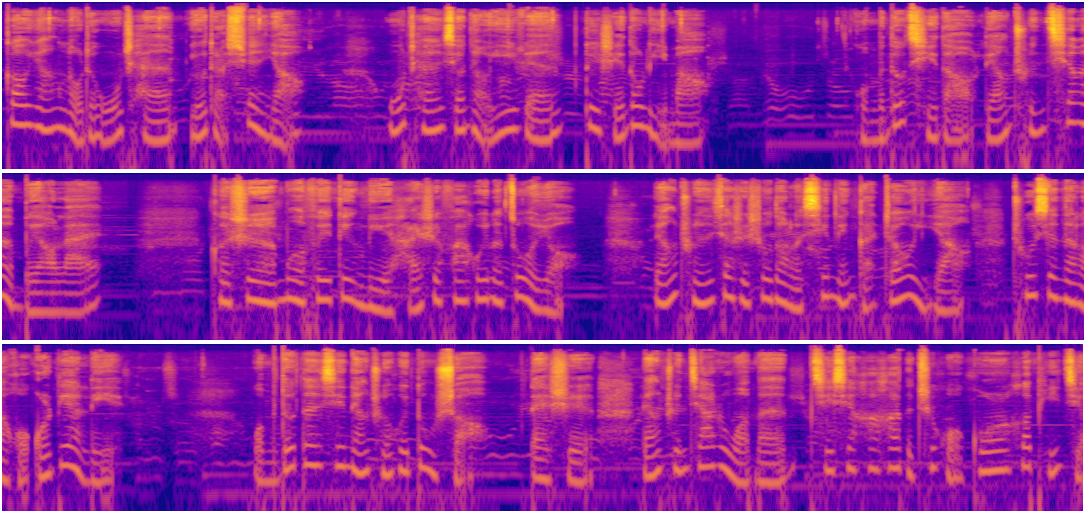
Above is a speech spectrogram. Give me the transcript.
高阳搂着吴婵，有点炫耀。吴婵小鸟依人，对谁都礼貌。我们都祈祷梁纯千万不要来。可是墨菲定律还是发挥了作用。梁纯像是受到了心灵感召一样，出现在了火锅店里。我们都担心梁纯会动手，但是梁纯加入我们，嘻嘻哈哈的吃火锅、喝啤酒，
